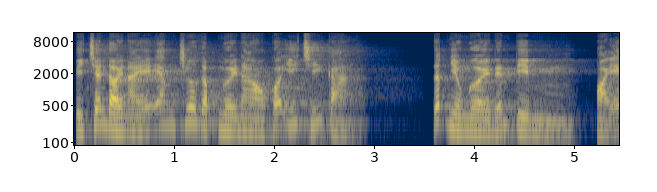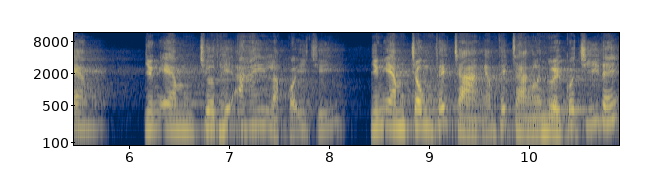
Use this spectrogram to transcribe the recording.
Vì trên đời này em chưa gặp người nào có ý chí cả. Rất nhiều người đến tìm hỏi em, nhưng em chưa thấy ai là có ý chí. Nhưng em trông thấy chàng, em thấy chàng là người có trí đấy.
